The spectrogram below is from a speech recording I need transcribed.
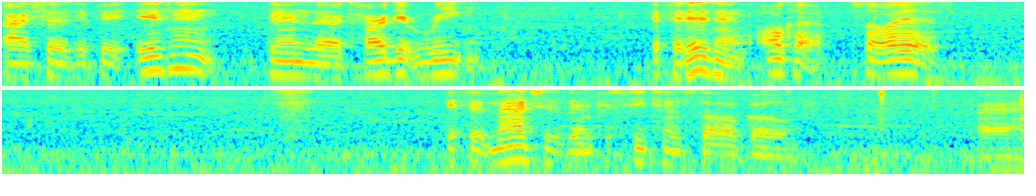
Alright, says if it isn't, then the target read. If it isn't, okay, so it is. If it matches, then proceed to install Go. Alright.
